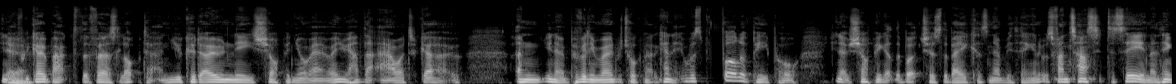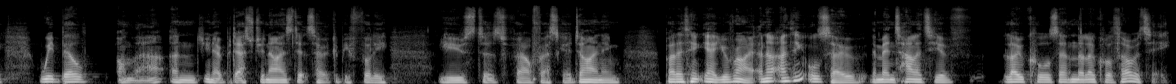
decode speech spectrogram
You know, yeah. if we go back to the first lockdown, you could only shop in your area. You had that hour to go. And, you know, Pavilion Road, we're talking about again, it was full of people, you know, shopping at the butchers, the bakers, and everything. And it was fantastic to see. And I think we built on that and, you know, pedestrianised it so it could be fully used as for alfresco dining. But I think, yeah, you're right. And I, I think also the mentality of locals and the local authority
